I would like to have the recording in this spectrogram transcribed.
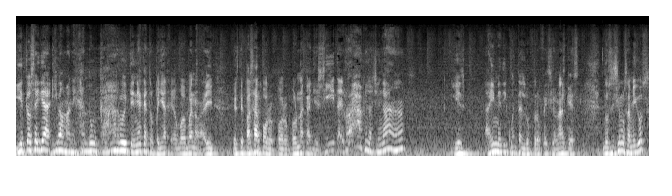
y entonces ella iba manejando un carro y tenía que atropellar, bueno, ahí, este, pasar por, por, por una callecita y ¡ah, que la chingada. Y es, ahí me di cuenta de lo profesional que es. Nos hicimos amigos,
